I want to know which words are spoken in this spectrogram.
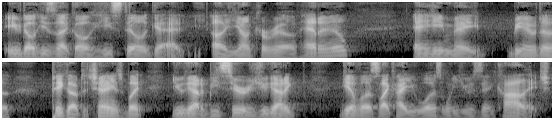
even though he's like, oh, he's still got a young career ahead of him, and he may be able to pick up the chains. But you got to be serious. You got to give us like how you was when you was in college.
